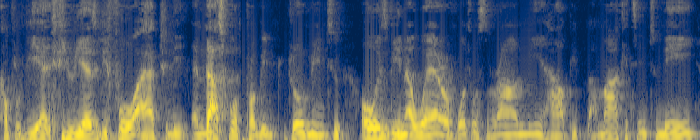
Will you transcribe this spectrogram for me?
couple of years, few years before I actually, and that's what probably drove me into always being aware of what was around me, how people are marketing to me,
